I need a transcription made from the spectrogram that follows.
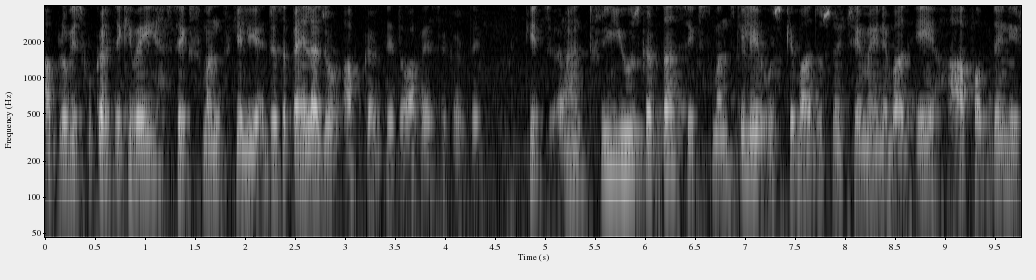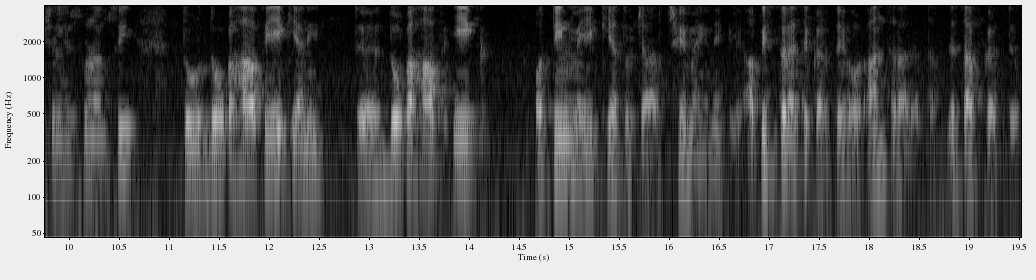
आप लोग इसको करते कि भाई सिक्स मंथ के लिए, जैसे पहला जो आप करते तो आप ऐसे करते कि थ्री यूज़ करता सिक्स मंथ्स के लिए, उसके बाद उसने छः महीने बाद A half of the initial instalment C तो दो का हाफ़ एक, यानी दो का हाफ़ एक और तीन में एक किया तो चार छः महीने के लिए। आप इस तरह से करते हो और आंसर आ जाता जैसा आप करते हो।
